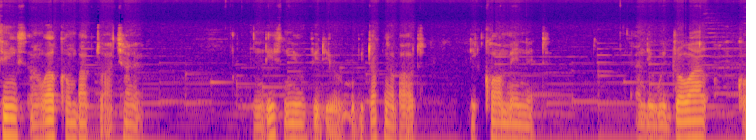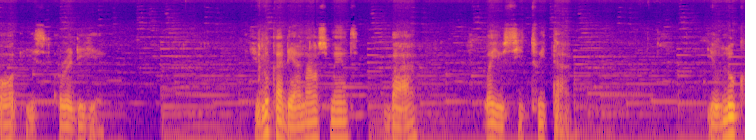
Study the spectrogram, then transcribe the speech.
Greetings and welcome back to our channel. In this new video, we'll be talking about the core mainnet and the withdrawal core is already here. If you look at the announcement bar where you see Twitter, you look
